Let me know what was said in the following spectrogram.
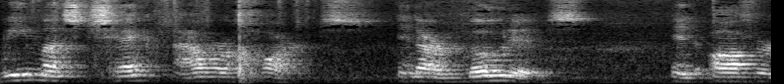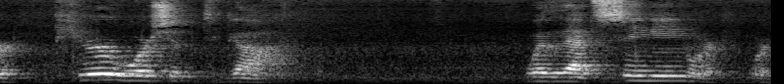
We must check our hearts and our motives and offer pure worship to God. Whether that's singing or or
